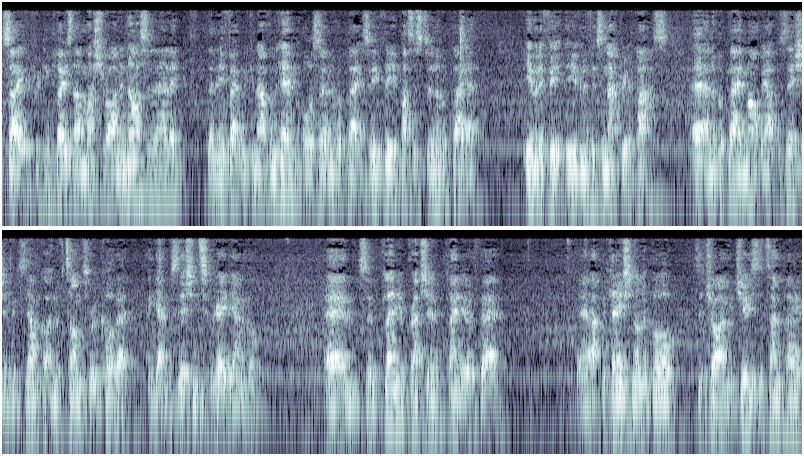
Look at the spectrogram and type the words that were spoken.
So, if we can close down Mascherano nice and early, then the effect we can have on him also another player. So if he passes to another player, even if it, even if it's an accurate pass, uh, another player might be out of position because they haven't got enough time to recover and get in position to create the angle. Um, so plenty of pressure, plenty of uh, uh, application on the ball to try and reduce the tempo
